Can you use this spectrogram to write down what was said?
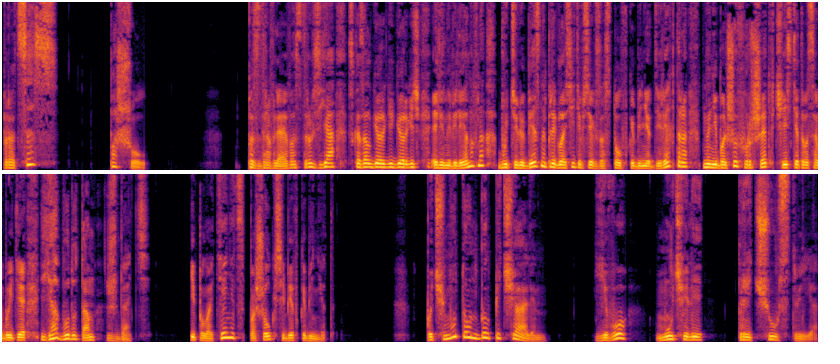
Процесс пошел». «Поздравляю вас, друзья», — сказал Георгий Георгиевич. «Элина Веленовна, будьте любезны, пригласите всех за стол в кабинет директора на небольшой фуршет в честь этого события. Я буду там ждать». И полотенец пошел к себе в кабинет. Почему-то он был печален. Его мучили предчувствия.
